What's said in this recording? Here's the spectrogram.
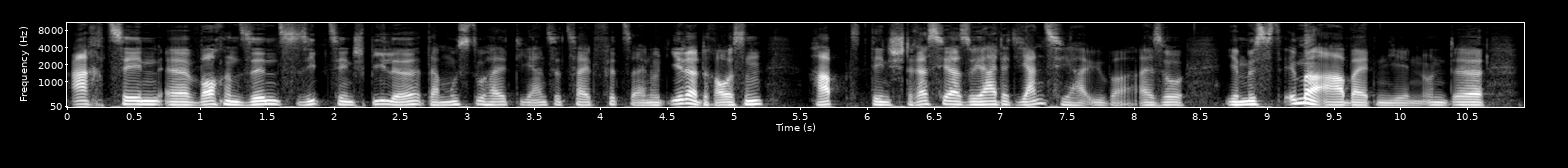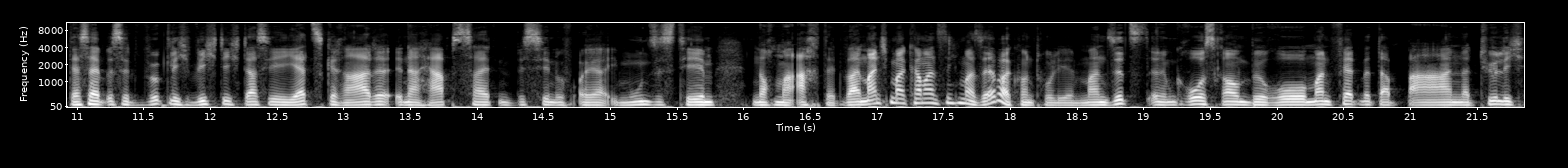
18 äh, Wochen sind, 17 Spiele. Da musst du halt die ganze Zeit fit sein. Und ihr da draußen, habt den Stress ja so, ja, das ganze Jahr über. Also ihr müsst immer arbeiten jeden. Und äh, deshalb ist es wirklich wichtig, dass ihr jetzt gerade in der Herbstzeit ein bisschen auf euer Immunsystem nochmal achtet. Weil manchmal kann man es nicht mal selber kontrollieren. Man sitzt in einem Großraumbüro, man fährt mit der Bahn, natürlich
